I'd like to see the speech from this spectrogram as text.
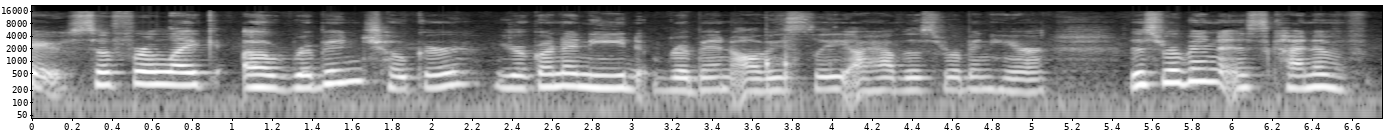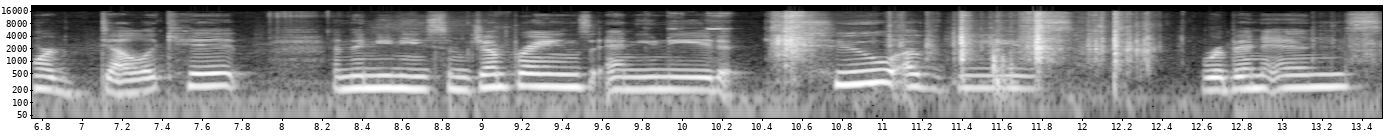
Okay, so for like a ribbon choker, you're going to need ribbon, obviously. I have this ribbon here. This ribbon is kind of more delicate, and then you need some jump rings, and you need two of these ribbon ends,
